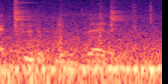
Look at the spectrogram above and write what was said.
that could have been better.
